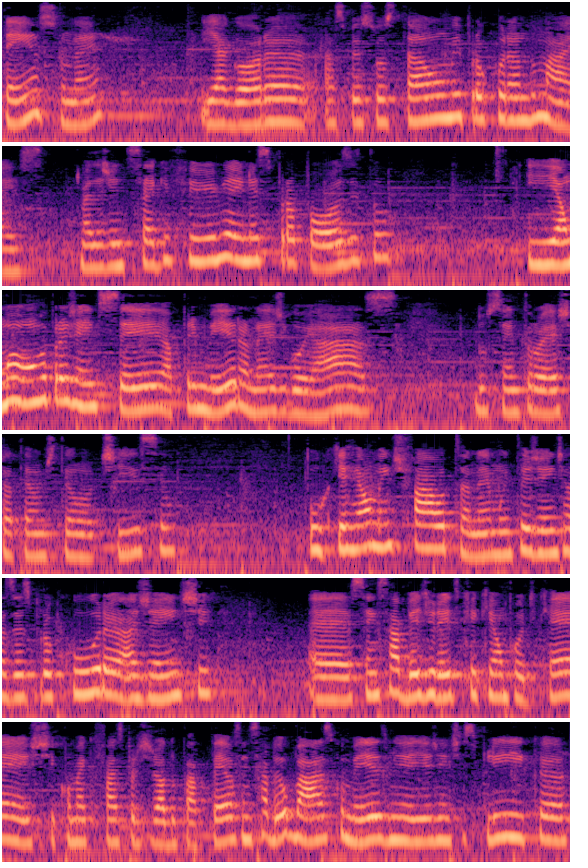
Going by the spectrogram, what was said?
tenso, né? E agora as pessoas estão me procurando mais. Mas a gente segue firme aí nesse propósito e é uma honra para a gente ser a primeira, né, de Goiás, do Centro-Oeste até onde tem notícia, porque realmente falta, né? Muita gente às vezes procura a gente é, sem saber direito o que é um podcast, como é que faz para tirar do papel, sem saber o básico mesmo, e aí a gente explica,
